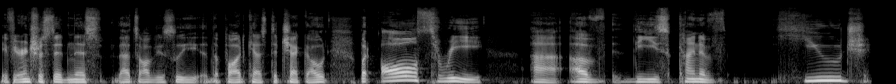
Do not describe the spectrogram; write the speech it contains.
If you're interested in this, that's obviously the podcast to check out. But all three uh, of these kind of huge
